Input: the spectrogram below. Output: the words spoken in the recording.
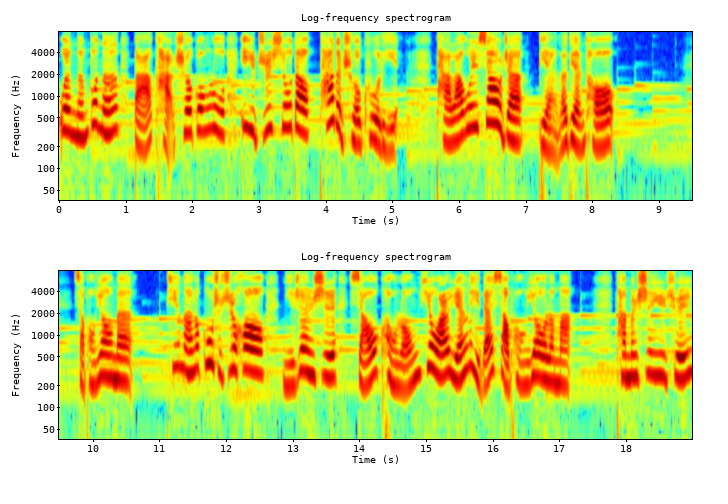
问能不能把卡车公路一直修到他的车库里。塔拉微笑着点了点头。小朋友们，听完了故事之后，你认识小恐龙幼儿园里的小朋友了吗？他们是一群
